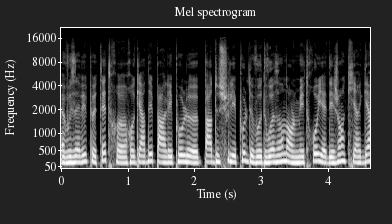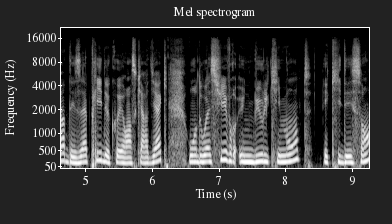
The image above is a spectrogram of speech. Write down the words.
vous avez peut-être euh, regardé par l'épaule, euh, par-dessus l'épaule de votre voisin dans le métro, il y a des gens qui regardent des applis de cohérence cardiaque où on doit suivre une bulle qui monte et qui descend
